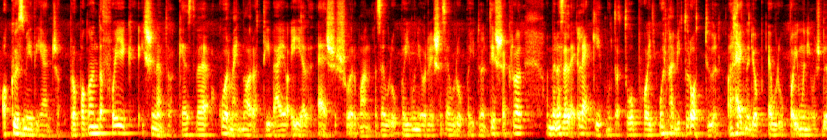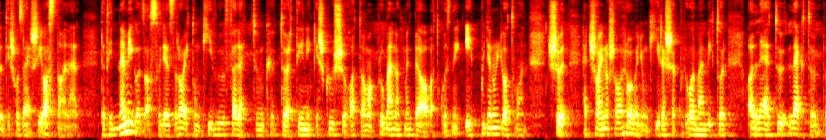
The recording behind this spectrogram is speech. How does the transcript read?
a közmédián csak propaganda folyik, és innentől kezdve a kormány narratívája él elsősorban az Európai Unióról és az európai döntésekről, amiben az a legképmutatóbb, hogy Orbán Viktor ott ül a legnagyobb Európai Uniós döntéshozási asztalnál. Tehát, hogy nem igaz az, hogy ez rajtunk kívül felettünk történik, és külső hatalmak próbálnak meg beavatkozni. Épp ugyanúgy ott van. Sőt, hát sajnos arról vagyunk híresek, hogy Orbán Viktor a lehető legtöbb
